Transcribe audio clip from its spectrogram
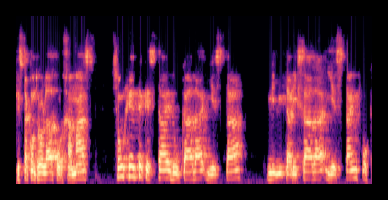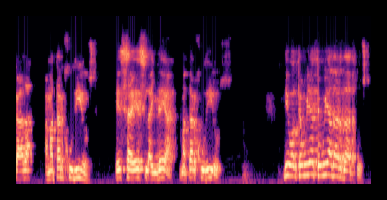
que está controlada por Hamas, son gente que está educada y está militarizada y está enfocada a matar judíos. Esa es la idea, matar judíos. Digo, te voy a, te voy a dar datos.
